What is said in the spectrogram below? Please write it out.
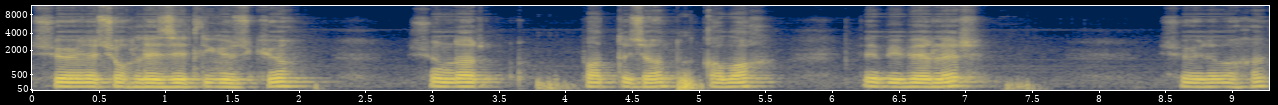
Şöyle çok lezzetli gözüküyor. Şunlar patlıcan, kabak ve biberler. Şöyle bakın.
